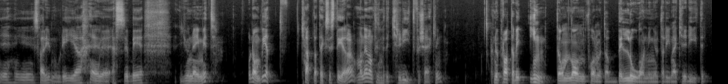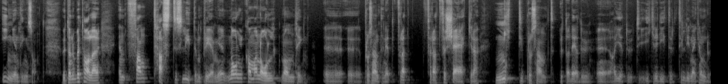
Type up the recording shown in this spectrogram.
i, i Sverige. Nordea, eh, SEB, you name it. Och de vet knappt att det existerar. Men det är någonting som heter kreditförsäkring. Nu pratar vi inte om någon form av belåning utav dina krediter. Ingenting sånt. Utan du betalar en fantastiskt liten premie. 0,0 någonting eh, eh, procentenhet. För att, för att försäkra 90% utav det du eh, har gett ut i, i krediter till dina kunder.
